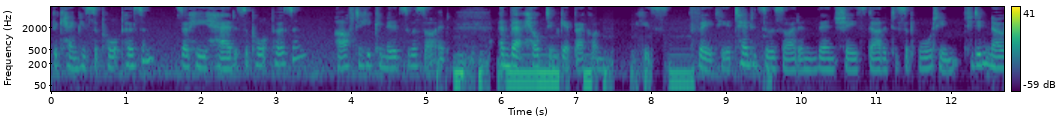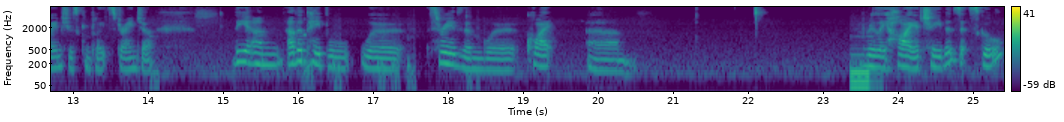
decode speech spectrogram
became his support person. So he had a support person after he committed suicide, and that helped him get back on his feet. He attempted suicide, and then she started to support him. She didn't know him; she was a complete stranger. The um, other people were three of them were quite um, really high achievers at school,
